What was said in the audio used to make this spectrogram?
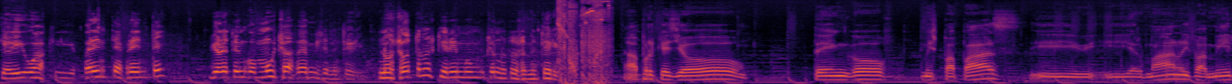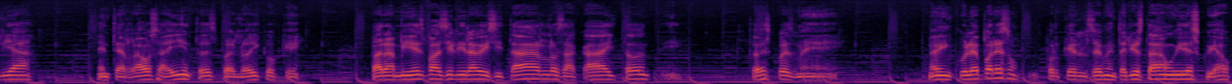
que vivo aquí frente a frente, yo le tengo mucha fe a mi cementerio. Nosotros queremos mucho nuestro cementerio. Ah, porque yo tengo mis papás y, y hermanos y familia enterrados ahí, entonces pues lógico que para mí es fácil ir a visitarlos acá y todo. Y entonces pues me, me vinculé por eso, porque el cementerio estaba muy descuidado.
